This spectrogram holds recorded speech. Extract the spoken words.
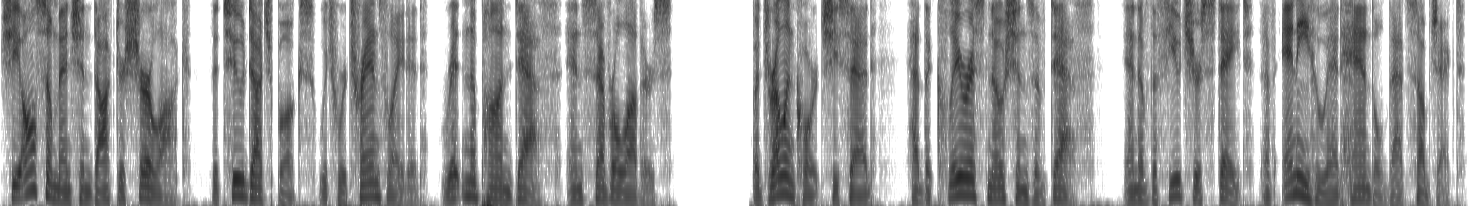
She also mentioned Dr. Sherlock, the two Dutch books which were translated, written upon death, and several others. But Drelincourt, she said, had the clearest notions of death and of the future state of any who had handled that subject.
